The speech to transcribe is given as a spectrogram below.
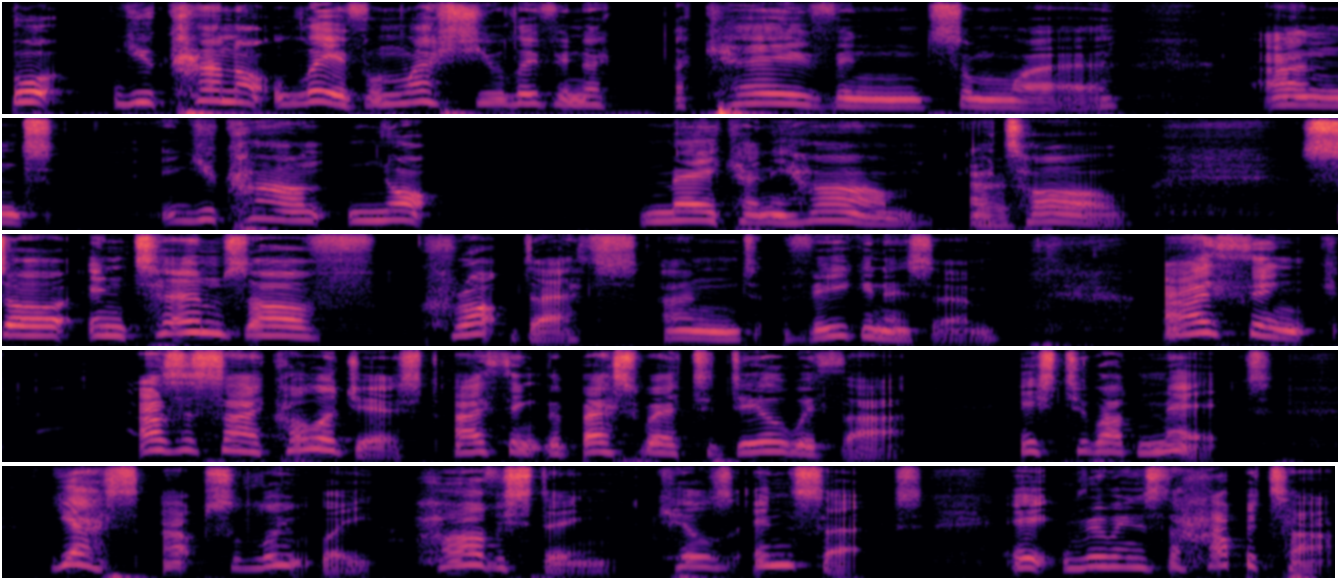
But you cannot live unless you live in a, a cave in somewhere and you can't not make any harm at all. So, in terms of crop deaths and veganism, I think, as a psychologist, I think the best way to deal with that is to admit yes, absolutely, harvesting kills insects, it ruins the habitat,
